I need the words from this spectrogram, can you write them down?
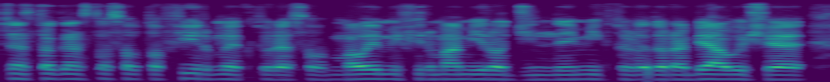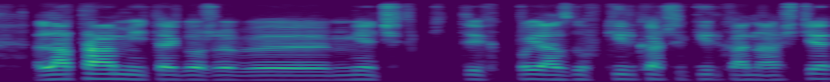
często gęsto są to firmy, które są małymi firmami rodzinnymi, które dorabiały się latami tego, żeby mieć tych pojazdów kilka czy kilkanaście.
